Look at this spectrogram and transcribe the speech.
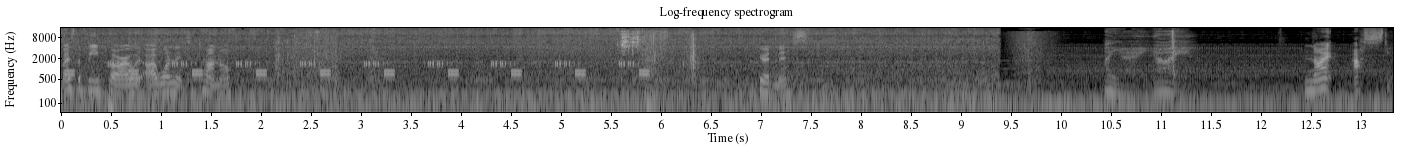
Where's the beeper? I, want it to turn off. Goodness. Ay, ay, ay. Knight Astlan.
